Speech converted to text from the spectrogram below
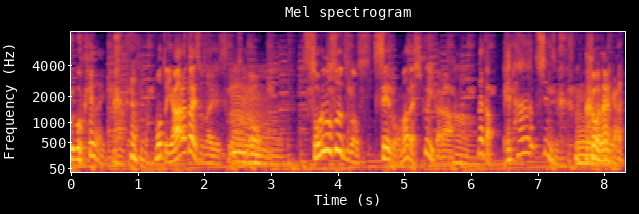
う 動けないから もっと柔らかい素材で作るんですけど、うんそれのスーツの精度がまだ低いから、うんなんかペターンとしてるんですよ、うん。こうなんか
